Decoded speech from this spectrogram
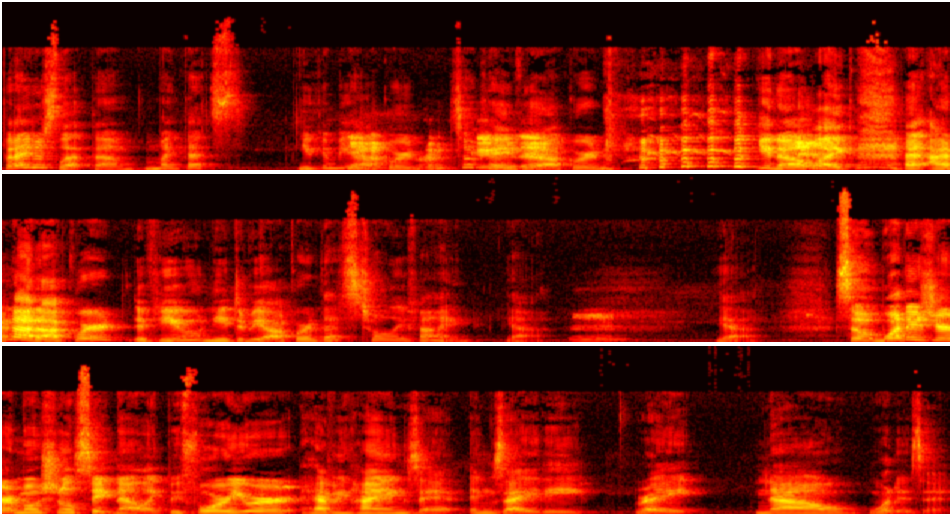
but I just let them. I'm like, that's you can be Yeah, awkward. I'm it's okay if you're awkward. you know, Yeah. like I'm not awkward. If you need to be awkward, that's totally fine. Yeah. Mm. Yeah. So, what is your emotional state now? Like before, you were having high anxiety, right? Now, what is it?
